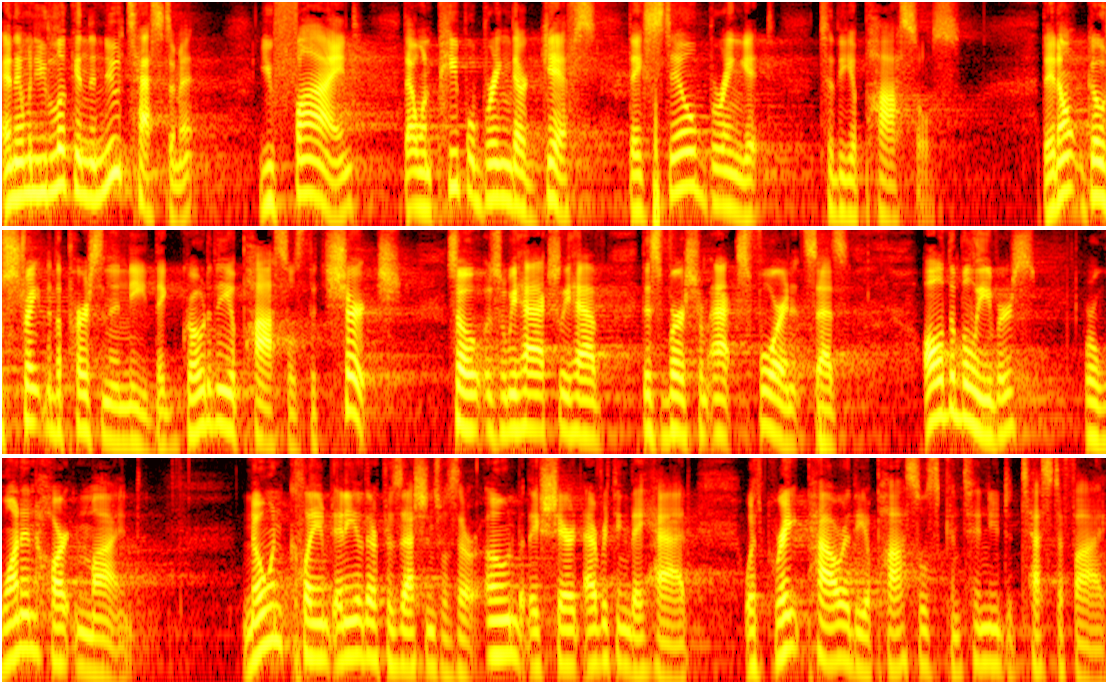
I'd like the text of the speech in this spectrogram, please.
And then when you look in the New Testament, you find that when people bring their gifts, they still bring it to the apostles. They don't go straight to the person in need, they go to the apostles, the church so, so we actually have this verse from Acts 4, and it says, All the believers were one in heart and mind. No one claimed any of their possessions was their own, but they shared everything they had. With great power, the apostles continued to testify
